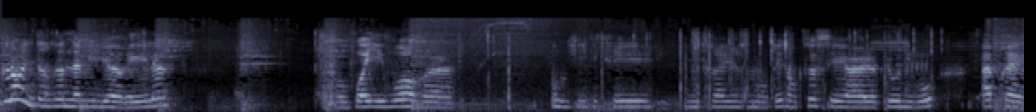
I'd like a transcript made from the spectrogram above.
Donc là, on est en train de l'améliorer, là. vous voyez voir euh, où il est écrit mitrailleuse montée. Donc ça c'est euh, le plus haut niveau. Après,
